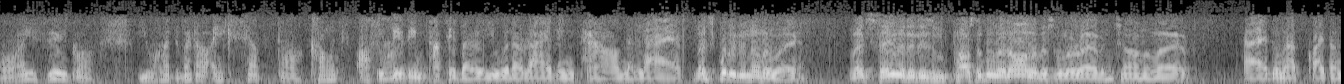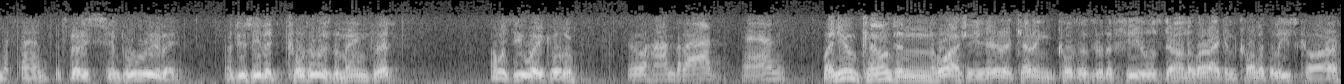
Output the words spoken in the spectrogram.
Oh, I think uh, you had better accept uh, Count's offer. It is impossible you will arrive in town alive. Let's put it another way. Let's say that it is impossible that all of us will arrive in town alive. I do not quite understand. It's very simple, really. Don't you see that Koto is the main threat? How much do you weigh, Koto? 210. When you, Count, and Huashi here are carrying Koto through the fields down to where I can call a police car,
